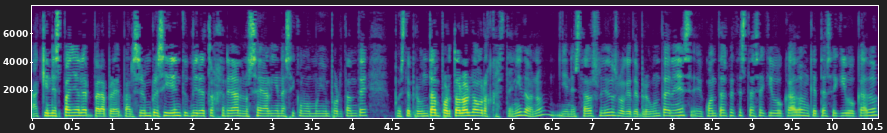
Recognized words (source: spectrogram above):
aquí en España, le- para, para ser un presidente, un director general, no sé, alguien así como muy importante, pues te preguntan por todos los logros que has tenido, ¿no? Y en Estados Unidos lo que te preguntan es eh, cuántas veces te has equivocado, en qué te has equivocado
